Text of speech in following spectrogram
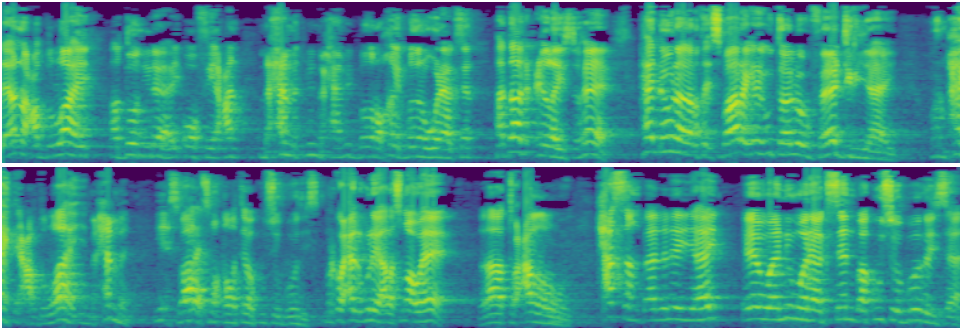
leanna cabdullaahi addoon ilaahay oo fiican maxamed mid maxaamid badan oo khayr badan oo wanaagsan. Haddaad cilayso hee hadhownaad arta isbaaray inay u taallo u faajir yahay. War maxay tahay cabdullaahi iyo maxamed iyo isbaara isma qabatay baa kuusoo boodaysa marka waxaa lagu leeyahy alasmaa hee laa tucallal wey xasan baa la leeyahay ee waa nin wanaagsan baa kuusoo boodaysaa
